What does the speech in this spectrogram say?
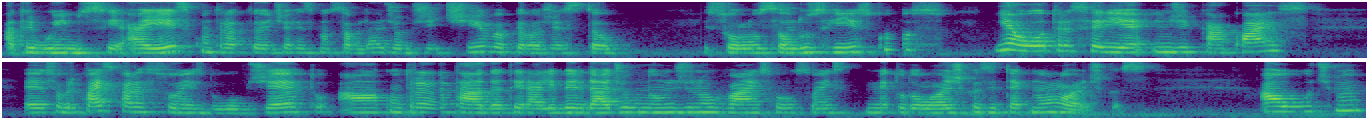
atribuindo-se a esse contratante a responsabilidade objetiva pela gestão e solução dos riscos. E a outra seria indicar quais é, sobre quais frações do objeto a contratada terá liberdade ou não de inovar em soluções metodológicas e tecnológicas. A última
